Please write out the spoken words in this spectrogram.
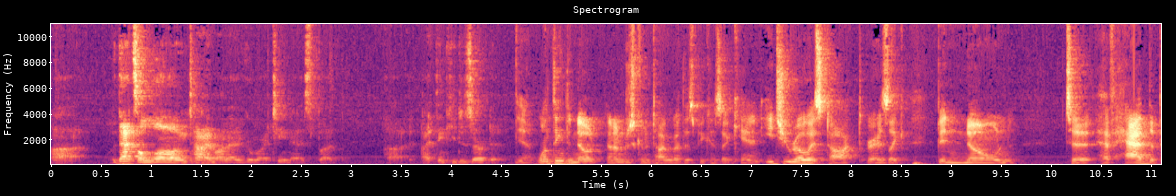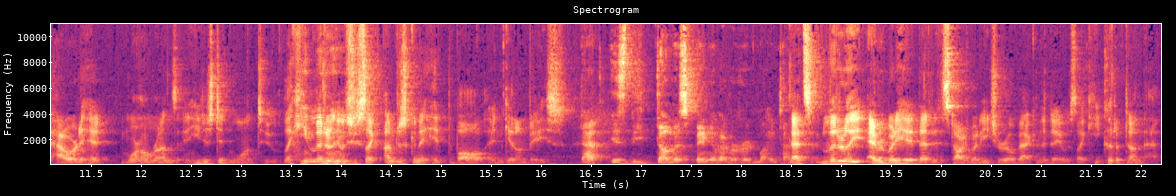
uh, that's a long time on Edgar Martinez, but uh, I think he deserved it. Yeah, one thing to note, and I'm just going to talk about this because I can. Ichiro has talked or has like been known to have had the power to hit more home runs, and he just didn't want to. Like he literally was just like, "I'm just going to hit the ball and get on base." That is the dumbest thing I've ever heard in my entire That's literally everybody that has talked about Ichiro back in the day was like he could have done that.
